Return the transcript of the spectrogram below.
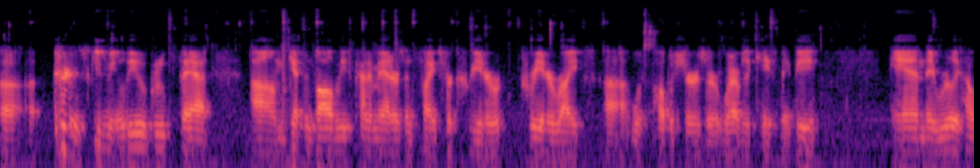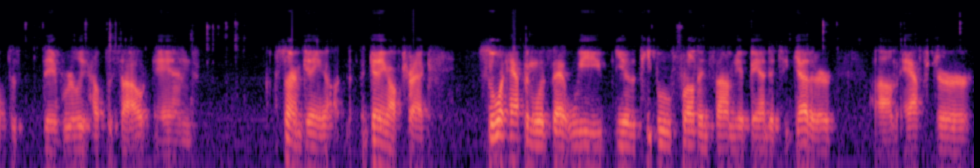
uh, excuse me, a legal group that um, gets involved in these kind of matters and fights for creator creator rights uh, with publishers or whatever the case may be. And they really helped us. They've really helped us out. And sorry, I'm getting getting off track. So what happened was that we, you know, the people from Insomnia banded together um, after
